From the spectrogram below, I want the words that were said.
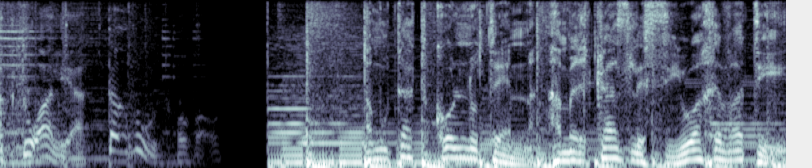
אקטואליה, תרבות, הובאות. עמותת קול נותן, המרכז לסיוע חברתי.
